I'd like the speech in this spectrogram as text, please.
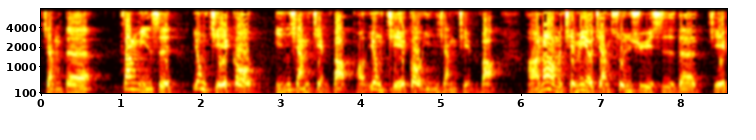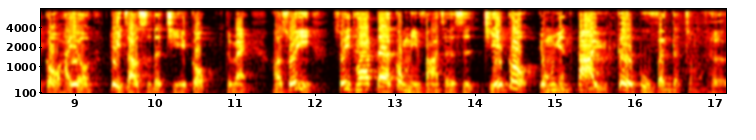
讲的。张敏是用结构影响简报，好，用结构影响简报，好，那我们前面有讲顺序式的结构，还有对照式的结构，对不对？好，所以所以它的共鸣法则是结构永远大于各部分的总和，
